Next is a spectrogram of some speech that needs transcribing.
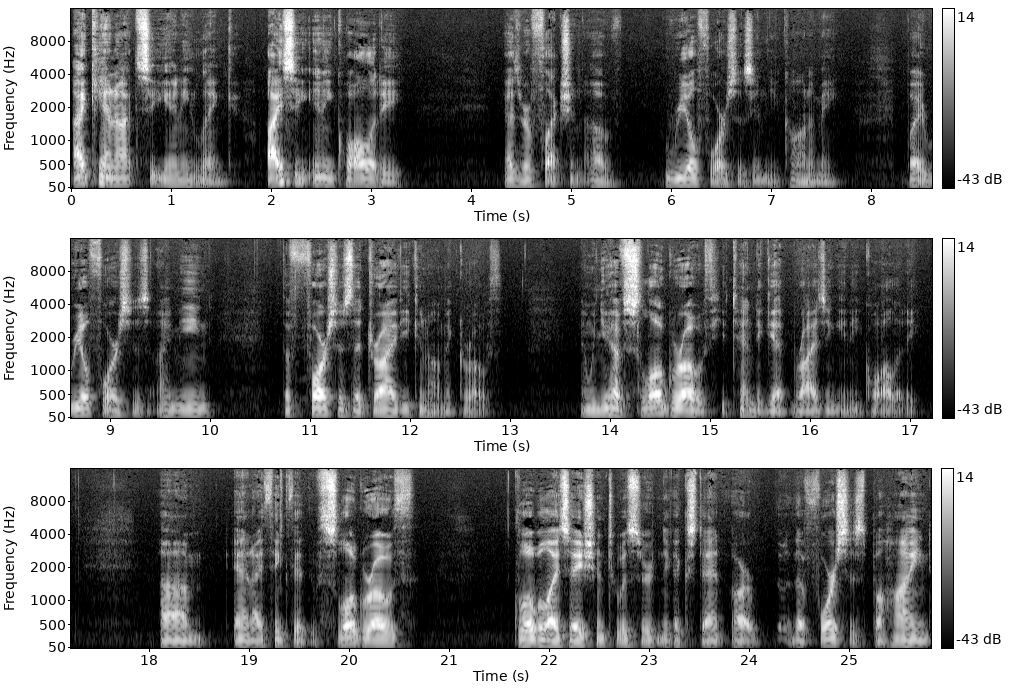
I cannot see any link. I see inequality as a reflection of real forces in the economy. By real forces, I mean the forces that drive economic growth. And when you have slow growth, you tend to get rising inequality. Um, and I think that slow growth, globalization to a certain extent are the forces behind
